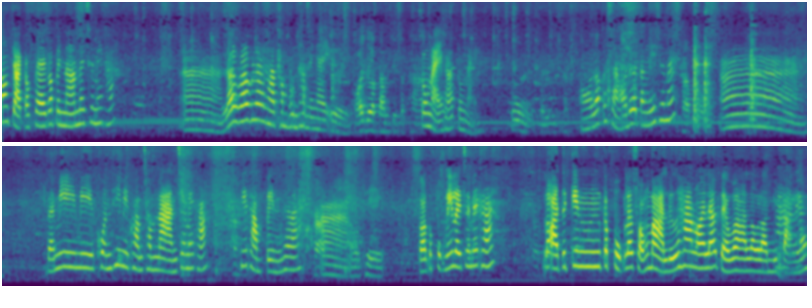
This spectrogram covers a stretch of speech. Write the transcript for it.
นอกจากกาแฟก็เป็นน้ำได้ใช่ไหมคะอ่า แล้วแล้วเวลาทำบุญทำยังไงเอ่ยอ๋อโยนตามจิตศรัทธาตรงไหนคะตรงไหนตู้ตรงนี้ครับอ๋อแล้วก็สั่งออเดอร์ตรงนี้ใช่ไหมครับผมอ่าแต่มีมีคนที่มีความชำนาญใช่ไหมคะที่ทำเป็นใช่ไหมอ่าโอเคก็กระปุกนี้เลยใช่ไหมคะ เราอาจจะกินกระปุกละสองบาทหรือห้าร้อยแล้วแต่ว่าเราเรามีตังค์เนาะ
